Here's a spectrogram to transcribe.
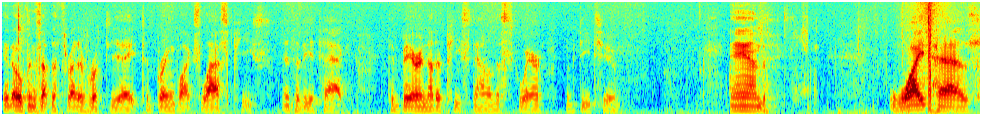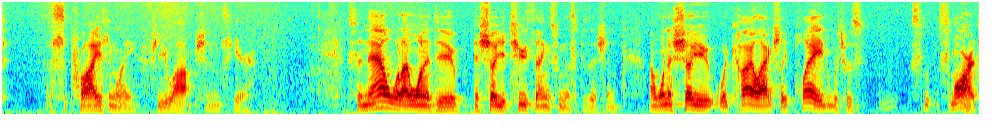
it opens up the threat of rook d8 to bring black's last piece into the attack, to bear another piece down on the square of d2. And white has surprisingly few options here. So now what I want to do is show you two things from this position. I want to show you what Kyle actually played, which was smart,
